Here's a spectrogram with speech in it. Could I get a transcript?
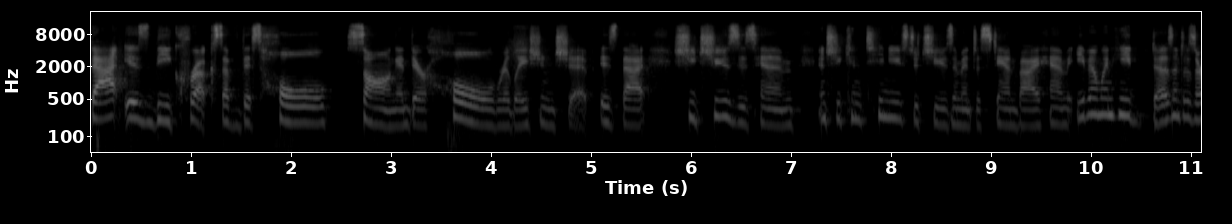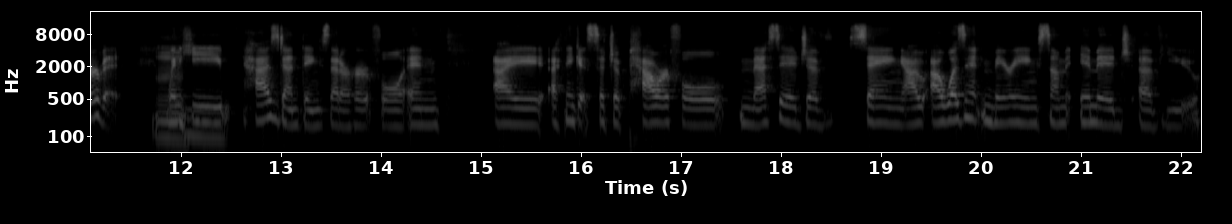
that is the crux of this whole song and their whole relationship is that she chooses him and she continues to choose him and to stand by him even when he doesn't deserve it when Mm. he has done things that are hurtful and i i think it's such a powerful message of saying i, I wasn't marrying some image of you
